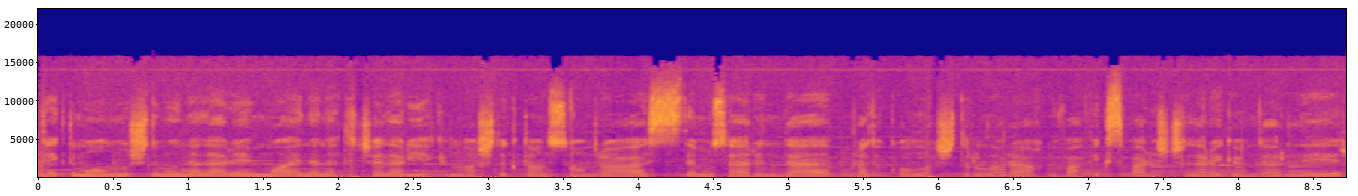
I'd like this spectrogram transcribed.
Təqdim olunmuş nümunələrin müayinə nəticələri yekunlaşdıqdan sonra sistem üzərində protokollaşdırılaraq müvafiq sifarişçilərə göndərilir.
